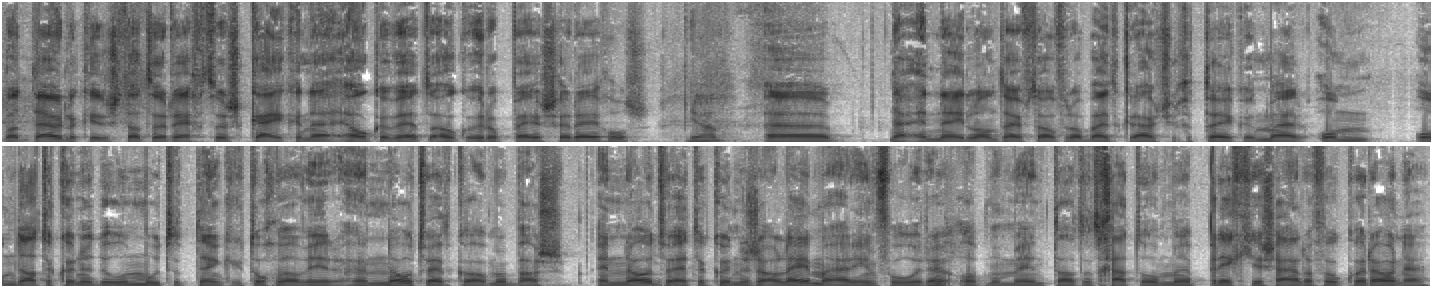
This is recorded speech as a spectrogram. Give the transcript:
Wat duidelijk is dat de rechters kijken naar elke wet, ook Europese regels. Ja. Eh, nou, en Nederland heeft overal bij het kruisje getekend. Maar om, om dat te kunnen doen, moet het denk ik toch wel weer een noodwet komen, Bas. En noodwetten kunnen ze alleen maar invoeren op het moment dat het gaat om eh, prikjes halen voor corona.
